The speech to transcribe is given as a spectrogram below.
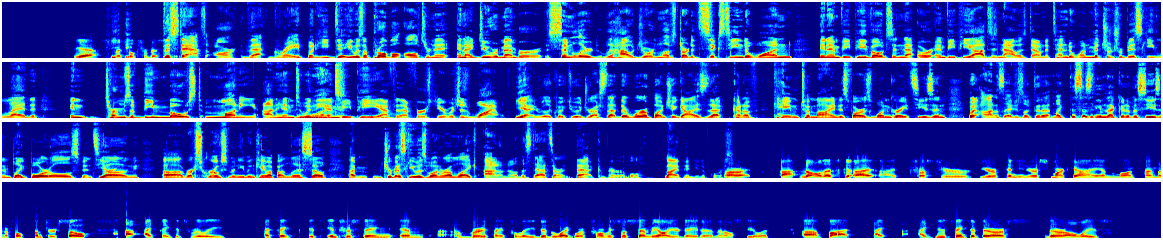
Yes, Mitchell Trubisky. The stats aren't that great, but he did, he was a Pro Bowl alternate, and I do remember similar to how Jordan Love started sixteen to one in MVP votes and that, or MVP odds, and now is down to ten to one. Mitchell Trubisky led in terms of the most money on him to win What? the MVP after that first year, which is wild. Yeah, and really quick to address that, there were a bunch of guys that kind of came to mind as far as one great season. But honestly, I just looked at it and like, this isn't even that good of a season. Blake Bortles, Vince Young, uh, Rex Grossman even came up on list. So um, Trubisky was one where I'm like, I don't know, the stats aren't that comparable. My opinion, of course. All right. Uh, no, that's good. I, I trust your your opinion. You're a smart guy and a longtime NFL punter. So I, I think it's really, I think it's interesting, and I'm very thankful that you did the legwork for me. So send me all your data, and then I'll steal it. Uh, but I I do think that there are there are always,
